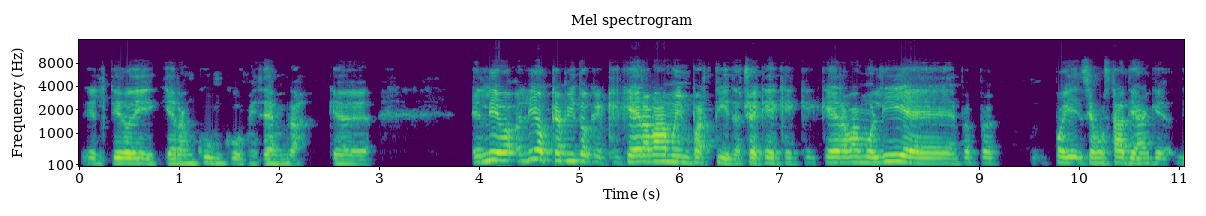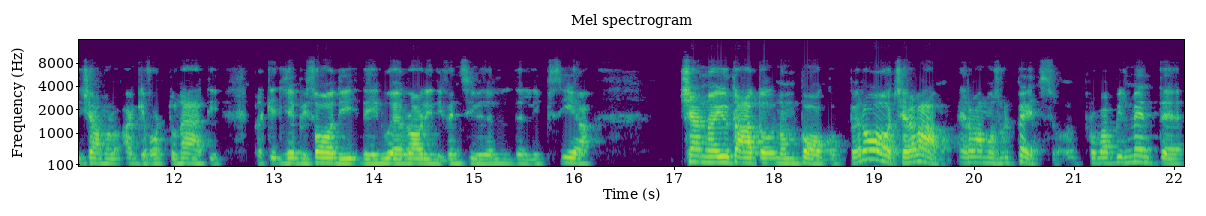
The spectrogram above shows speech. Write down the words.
il tiro di che era un Kunku, mi sembra. Che, e lì ho, lì ho capito che, che, eravamo in partita, cioè che, eravamo lì e per, poi siamo stati anche, diciamolo, anche fortunati perché gli episodi dei due errori difensivi del, dell'Ipsia ci hanno aiutato non poco, però c'eravamo, eravamo sul pezzo, probabilmente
